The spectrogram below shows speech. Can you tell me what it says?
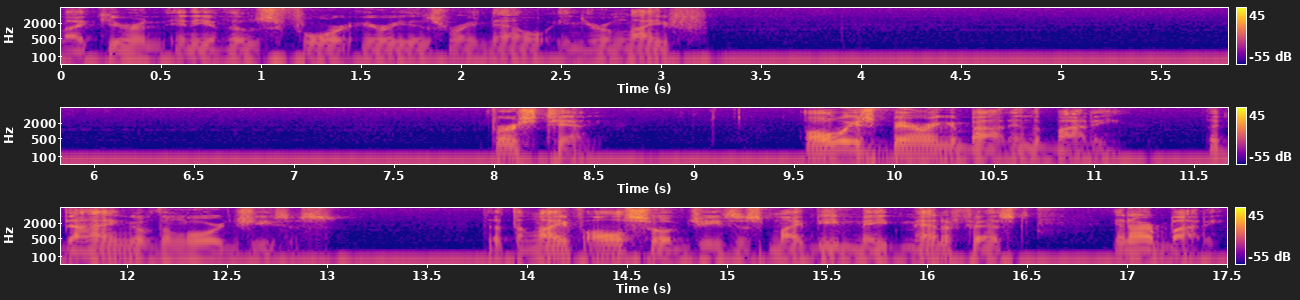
like you're in any of those four areas right now in your life. Verse 10 Always bearing about in the body the dying of the Lord Jesus, that the life also of Jesus might be made manifest in our body.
